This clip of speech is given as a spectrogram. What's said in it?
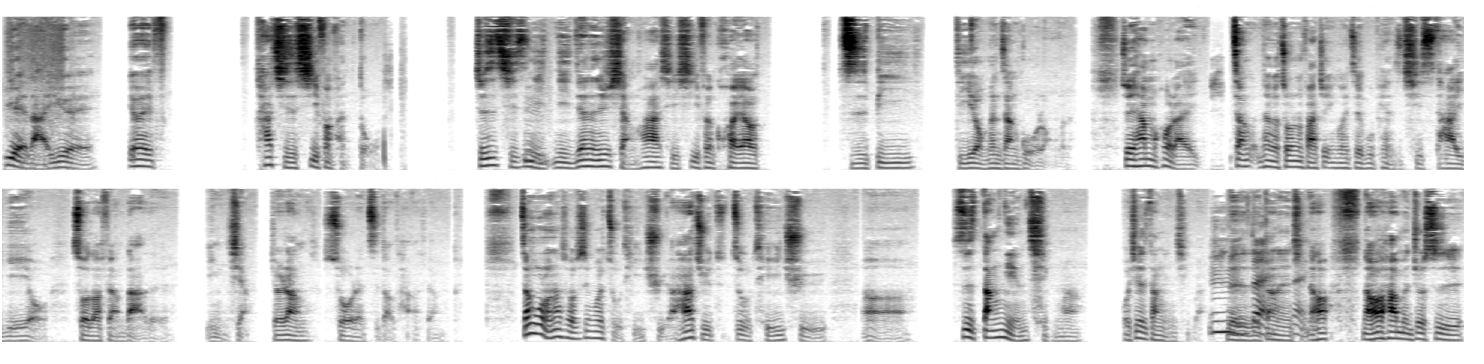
越来越，因为他其实戏份很多，就是其实你你真的去想的话，他其实戏份快要直逼狄龙跟张国荣了。所以他们后来张那个周润发就因为这部片子，其实他也有受到非常大的影响，就让所有人知道他这样。张国荣那时候是因为主题曲啊，他举主题曲呃是当年情吗？我记得是当年情吧，嗯对对对当年情。然后然后他们就是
